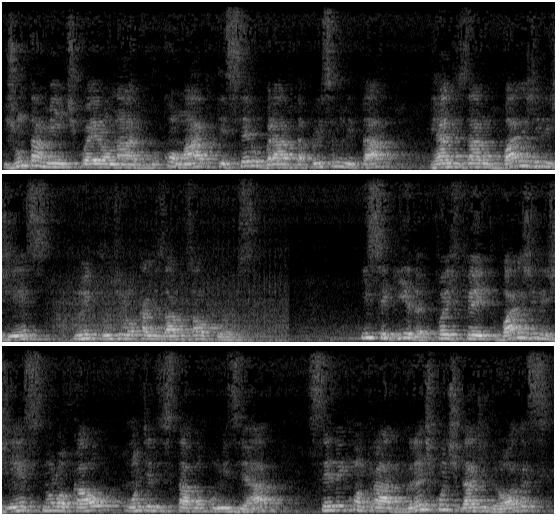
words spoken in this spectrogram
e, juntamente com a aeronave do Comave, terceiro bravo da Polícia Militar, realizaram várias diligências no intuito de localizar os autores. Em seguida, foi feito várias diligências no local onde eles estavam homicidados, sendo encontrado grande quantidade de drogas,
